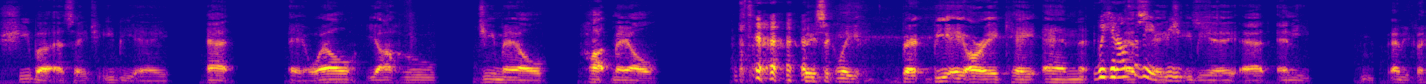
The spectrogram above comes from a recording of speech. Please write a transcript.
Sheba S H E B A at AOL, Yahoo, Gmail, Hotmail. Basically, B A R A K N We can also be E reached. At any anything.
